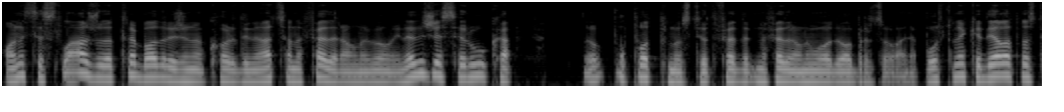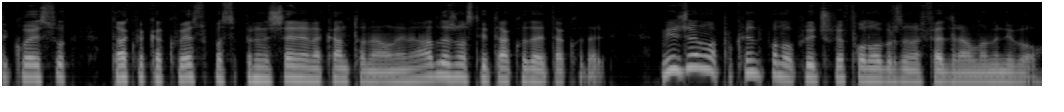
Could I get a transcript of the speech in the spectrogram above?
oni se slažu da treba određena koordinacija na federalnoj nivou. Ne diže se ruka u potpunosti od feder, na federalnom nivou obrazovanja. Postoje neke djelatnosti koje su takve kakve su, pa se prenešene na kantonalne nadležnosti i tako dalje, tako dalje. Mi želimo pokrenuti ponovo priču reformu obrazovanja na federalnom nivou.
